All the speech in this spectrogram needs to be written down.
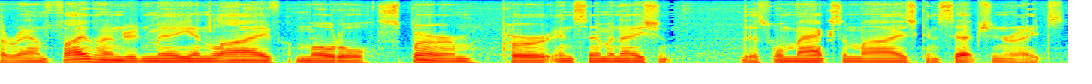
around 500 million live motile sperm per insemination. This will maximize conception rates.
